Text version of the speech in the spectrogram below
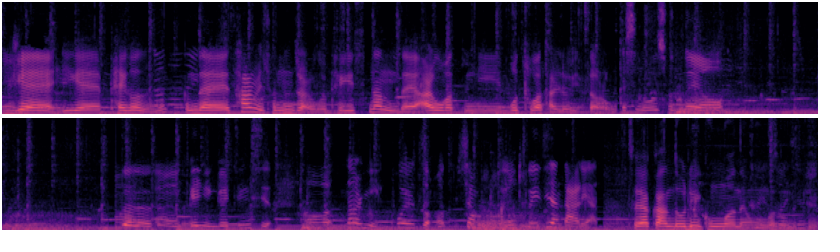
이게 이게 배거든요. 근데 사람이 젖는 줄 알고 되게 신났는데 알고 봤더니 모터가 달려 있더라고. 날씨 너무 좋네요. 네네네. 嗯，给你一个惊喜。呃，那你会怎么向朋友推荐大连？ 저 약간 놀이공원에 온 거 느낌.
